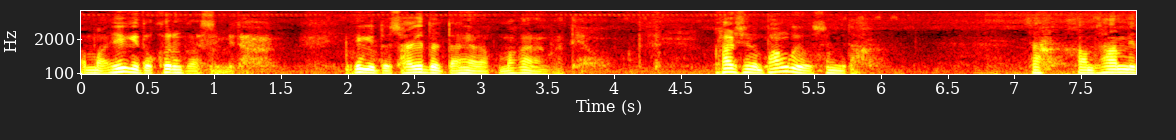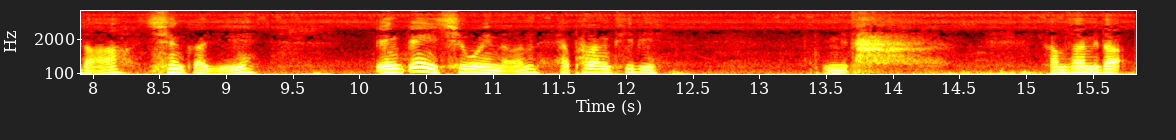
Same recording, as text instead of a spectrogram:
아마 여기도 그런 것 같습니다. 여기도 자기들 땅 해놓고 막아놓은 것 같아요. 갈 수 있는 방법이 없습니다. 자, 감사합니다. 지금까지 뺑뺑이 치고 있는 해파랑 TV입니다. 감사합니다.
